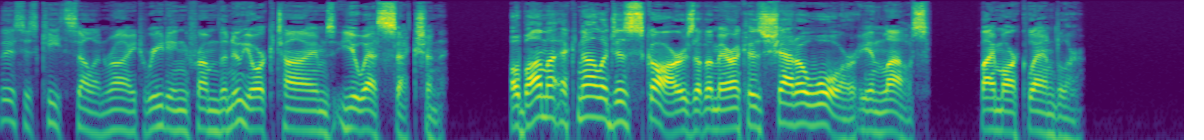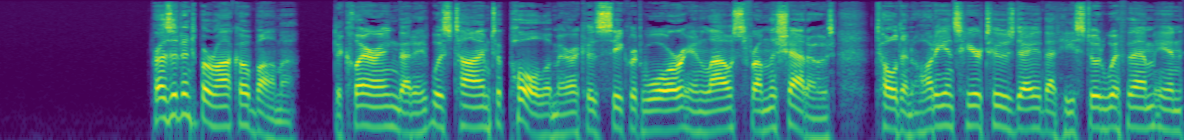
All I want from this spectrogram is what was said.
This is Keith Sellon-Wright reading from the New York Times U.S. section. Obama acknowledges scars of America's shadow war in Laos by Mark Landler. President Barack Obama, declaring that it was time to pull America's secret war in Laos from the shadows, told an audience here Tuesday that he stood with them in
